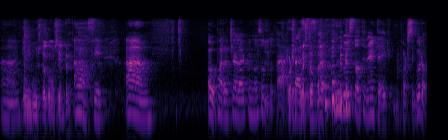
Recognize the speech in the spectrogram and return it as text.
Uh, Un gusto como siempre. Ah, sí. Um, oh, para charlar con nosotros. Ah, por supuesto. Un gusto tenerte, por seguro.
